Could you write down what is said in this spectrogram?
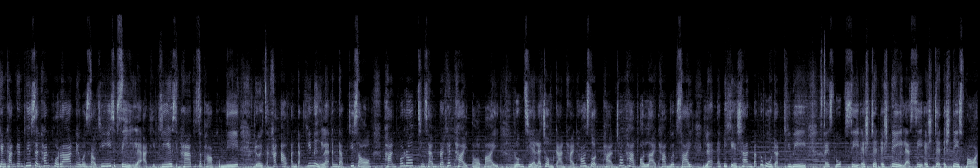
แข่งขันกันที่เซนทัลโคราชในวันเสาร์ที่ 24 และอาทิตย์ที่ 25 พฤษภาคมนี้ โดยจะคัดเอาอันดับที่ 1 และอันดับที่ 2 ผ่านเข้ารอบชิงแชมป์ประเทศไทยต่อไป ร่วมเชียร์และชมการถ่ายทอดสดผ่านช่องทางออนไลน์ทางเว็บไซต์ และแอปพลิเคชันบั b u g a b o o TV Facebook CH7HD และ CH7HD Sport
